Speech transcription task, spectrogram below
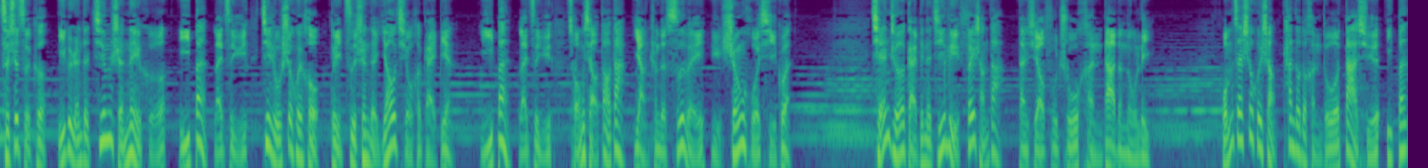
此时此刻，一个人的精神内核一半来自于进入社会后对自身的要求和改变，一半来自于从小到大养成的思维与生活习惯。前者改变的几率非常大，但需要付出很大的努力。我们在社会上看到的很多大学一般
